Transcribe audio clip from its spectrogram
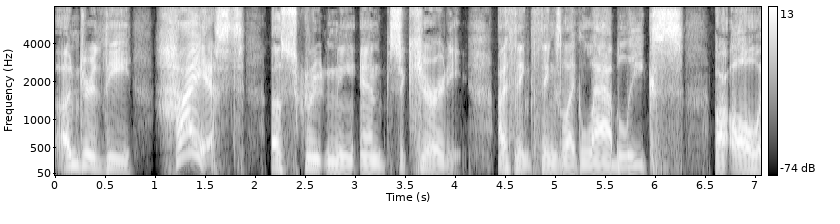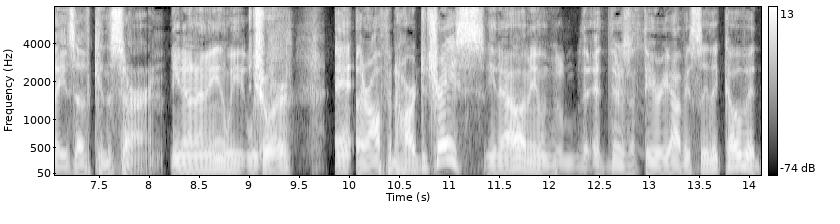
under the highest of scrutiny and security, I think things like lab leaks are always of concern. You know what I mean? We, we Sure. and they're often hard to trace. You know, I mean, th- there's a theory, obviously, that COVID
